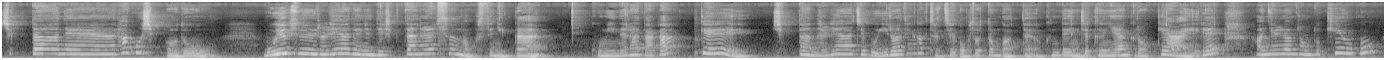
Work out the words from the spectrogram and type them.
식단을 하고 싶어도 모유 수유를 해야 되는데 식단을 할 수는 없으니까 고민을 하다가 크게 식단을 해야지 뭐 이런 생각 자체가 없었던 것 같아요. 근데 이제 그냥 그렇게 아이를 한 1년 정도 키우고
